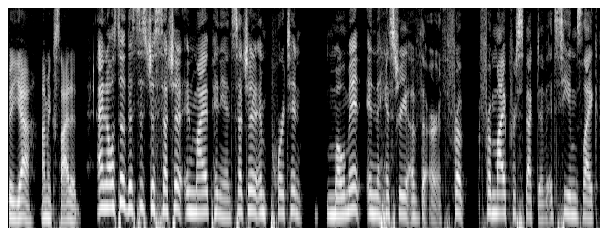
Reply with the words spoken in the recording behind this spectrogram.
But yeah, I'm excited. And also, this is just such a, in my opinion, such an important moment in the history of the earth from from my perspective it seems like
